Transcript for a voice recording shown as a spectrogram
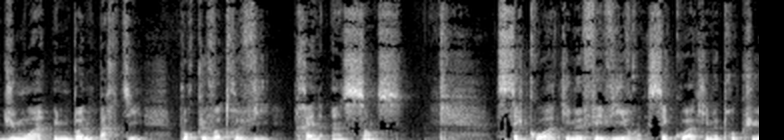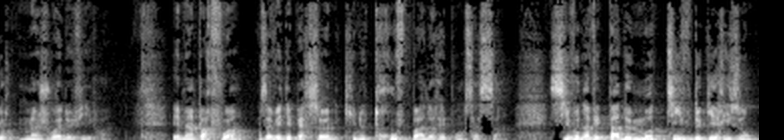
du moins une bonne partie, pour que votre vie prenne un sens. C'est quoi qui me fait vivre C'est quoi qui me procure ma joie de vivre? Eh bien, parfois, vous avez des personnes qui ne trouvent pas de réponse à ça. Si vous n'avez pas de motif de guérison,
